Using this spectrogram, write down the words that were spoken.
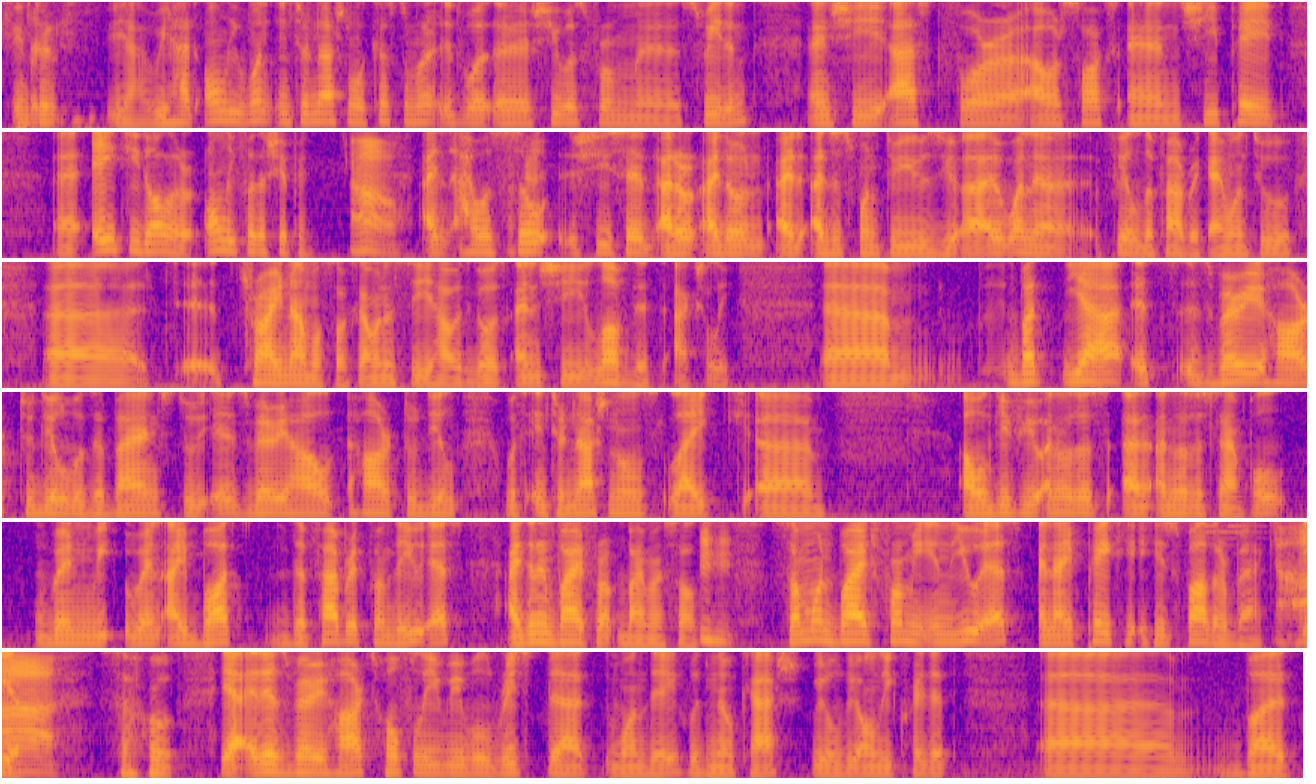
inter- yeah we had only one international customer it was uh, she was from uh, sweden and she asked for our socks and she paid uh, $80 only for the shipping oh, and I was so. She said, "I don't. I don't. I, I just want to use you. I want to feel the fabric. I want to uh, t- try Namo socks. I want to see how it goes." And she loved it actually. Um, but yeah, it's it's very hard to deal with the banks. To it's very hard hard to deal with internationals. Like um, I will give you another uh, another sample. When we when I bought the fabric from the U.S., I didn't buy it from, by myself mhm. someone buy it for me in the US and I paid his father back here. Aha. So yeah, it is very hard. Hopefully we will reach that one day with no cash. We will be only credit. Um, but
